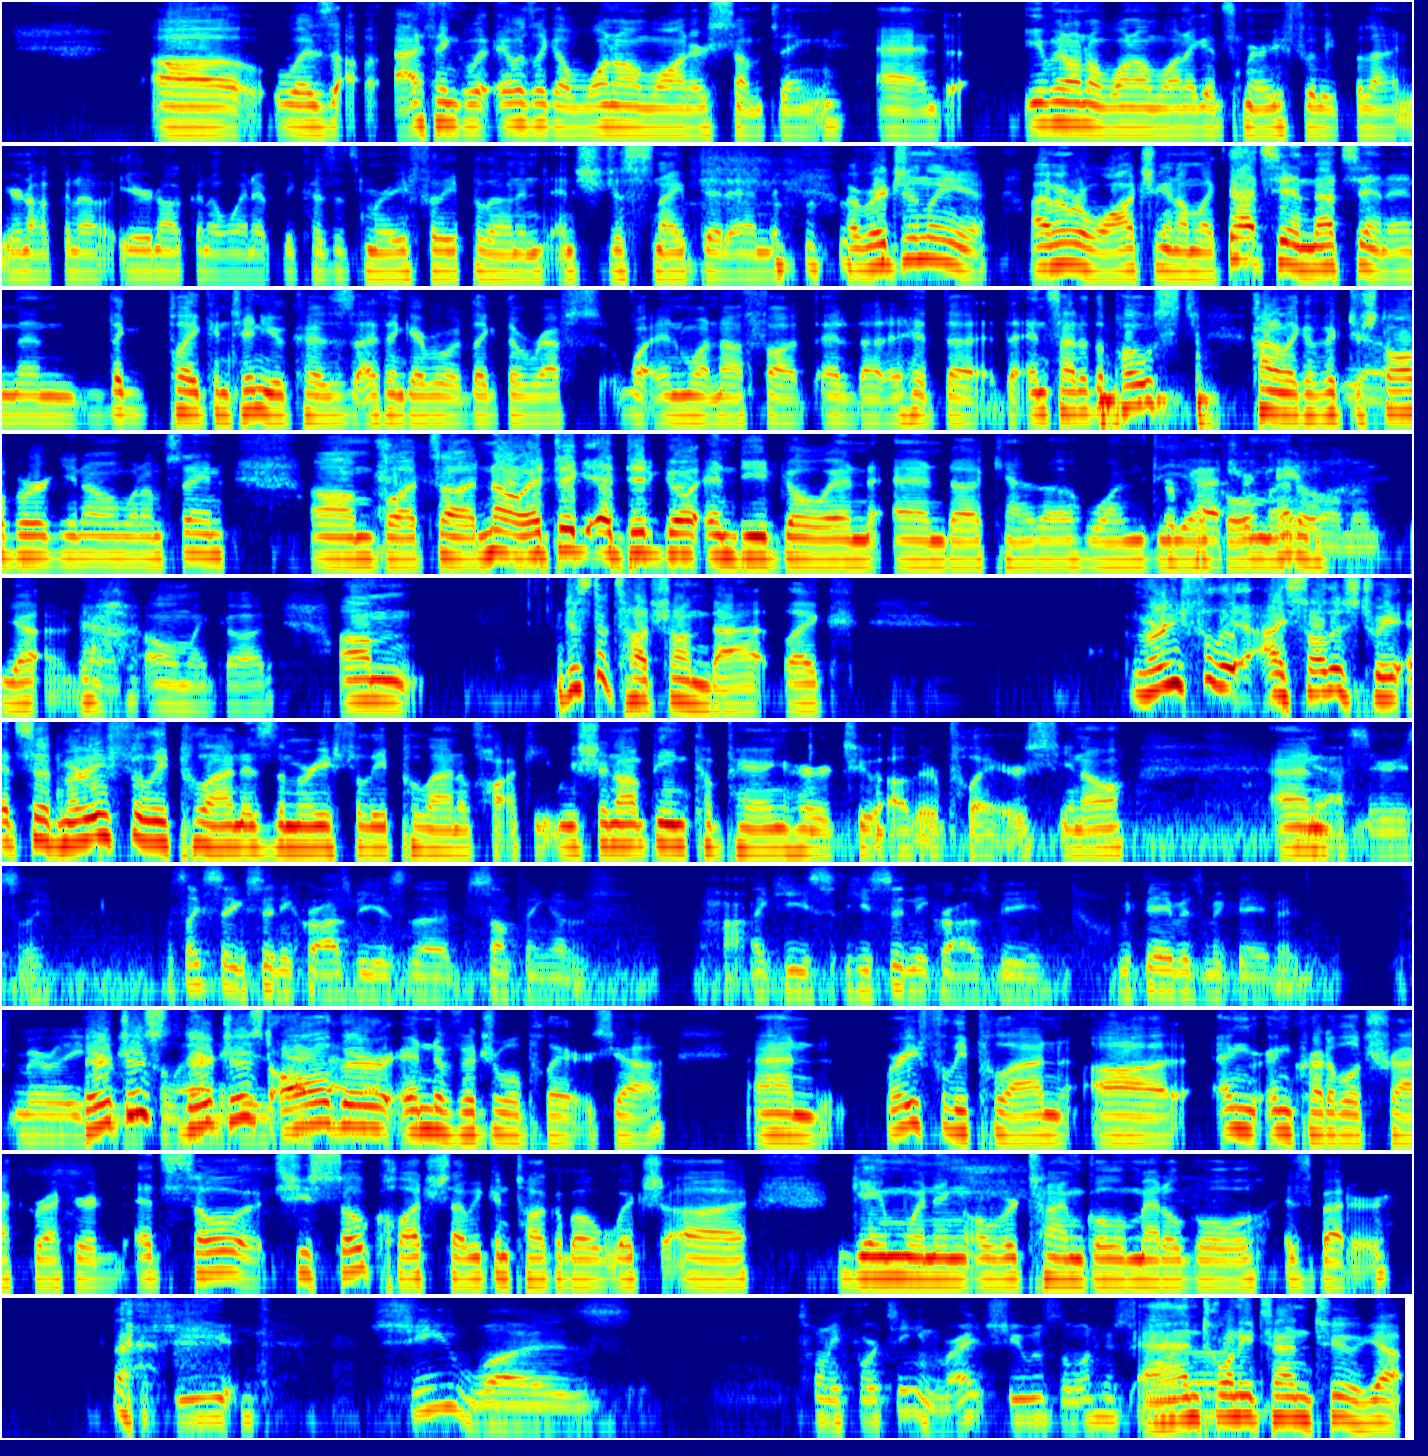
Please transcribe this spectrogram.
uh was I think it was like a one on one or something, and even on a one on one against Marie Philippe Poulin, you're not gonna you're not gonna win it because it's Marie Philippe Poulin, and, and she just sniped it. And originally, I remember watching and I'm like, that's in, that's in, and then the play continued because I think everyone like the refs what and whatnot thought that it hit the the inside of the post, kind of like a Victor Yeah. Stahlberg, you know what I'm saying? Um, but uh, no, it did it did go indeed go in, and uh, Canada won the uh, gold medal. moment. Yeah. Oh my god. Um, just to touch on that, like Marie Philippe, I saw this tweet. It said Marie Philippe Poulin is the Marie Philippe Poulin of hockey. We should not be comparing her to other players, you know. And yeah, seriously. It's like saying Sidney Crosby is the something of like he's he's Sidney Crosby. McDavid's McDavid. Really, they're Philippe just Poulin they're just all their level. individual players, yeah. And Marie Philippe Poulin, uh, in- incredible track record. It's so she's so clutch that we can talk about which uh game-winning overtime goal medal goal is better. She she was 2014, right? She was the one who scored And the- 2010 too, yeah.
